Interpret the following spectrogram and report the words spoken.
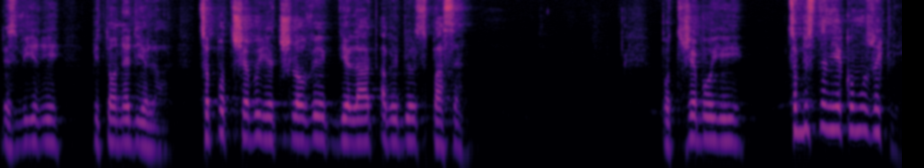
Bez víry by to nedělal. Co potřebuje člověk dělat, aby byl spasen? Potřebují, co byste někomu řekli,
